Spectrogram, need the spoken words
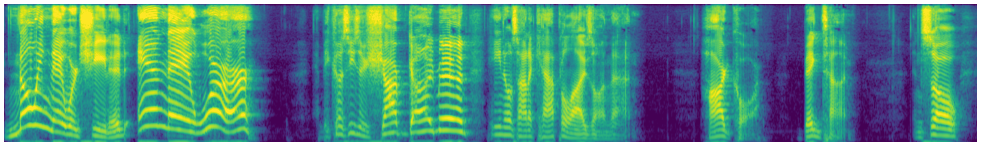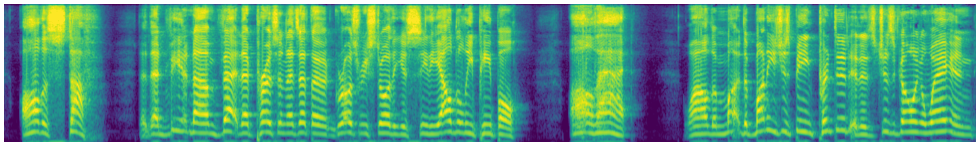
knowing they were cheated, and they were. And because he's a sharp guy, man, he knows how to capitalize on that. Hardcore, big time. And so, all the stuff that, that Vietnam vet, that person that's at the grocery store that you see, the elderly people, all that while the mo- the money's just being printed and it's just going away and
